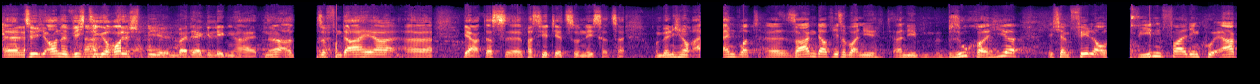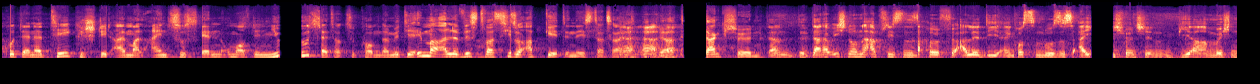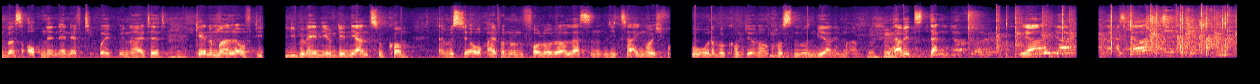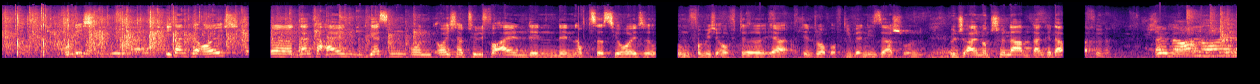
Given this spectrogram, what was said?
äh, natürlich auch eine wichtige Rolle spielen bei der Gelegenheit. Ne? Also von daher, äh, ja, das äh, passiert jetzt so in nächster Zeit. Und wenn ich noch ein Wort sagen darf, jetzt aber an die, an die Besucher hier, ich empfehle auf jeden Fall den QR-Code, der in der Theke steht, einmal einzuscannen, um auf den News Newsletter zu kommen, damit ihr immer alle wisst, was hier so abgeht in nächster Zeit. Ja? Dankeschön. Dann, dann habe ich noch eine abschließende Sache für alle, die ein kostenloses Eichhörnchen Bier haben möchten, was auch ein NFT-Projekt beinhaltet. Gerne mal auf die liebe Mandy und den Jan zu kommen. Da müsst ihr auch einfach nur einen Follow da lassen. Die zeigen euch wo und dann bekommt ihr auch noch einen kostenlosen Bier an dem Abend. Damit dann. Ja, alles klar. Und ich, ich danke euch. Äh, danke allen Gästen und euch natürlich vor allem den, den Hauptstars hier heute und freue mich auf, de, ja, auf, den Drop auf die Vernissage und wünsche allen noch einen schönen Abend. Danke dafür. Ne? Schönen Abend euch.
